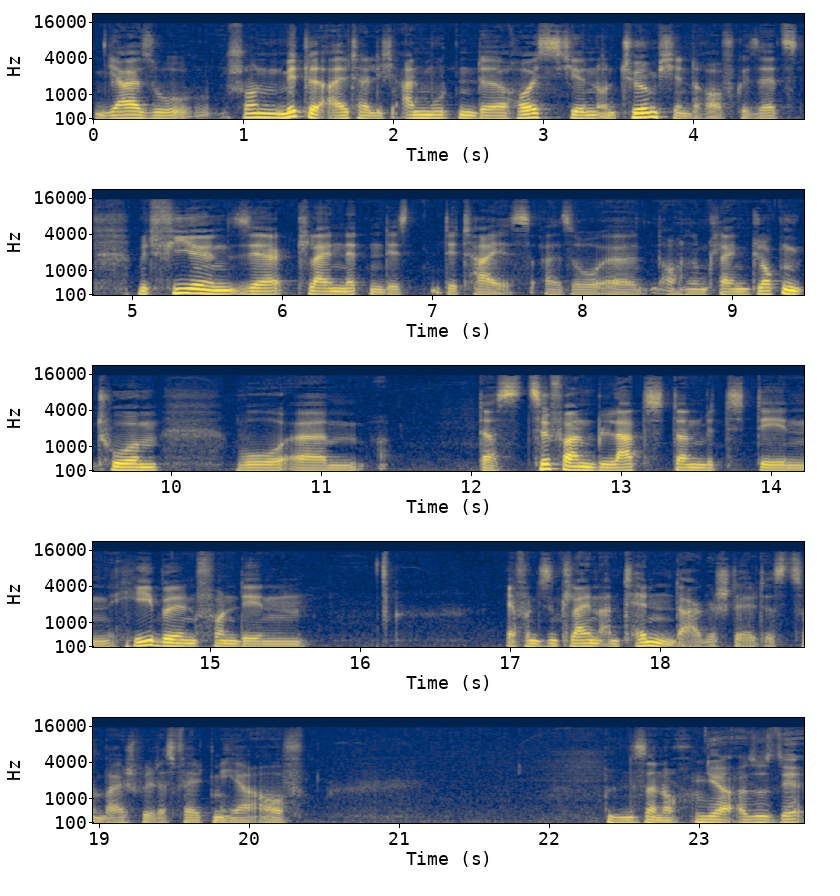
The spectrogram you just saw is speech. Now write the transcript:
ja so schon mittelalterlich anmutende Häuschen und Türmchen draufgesetzt mit vielen sehr kleinen netten De Details. Also äh, auch einem kleinen Glockenturm, wo ähm, das Ziffernblatt dann mit den Hebeln von den ja von diesen kleinen Antennen dargestellt ist. Zum Beispiel, das fällt mir hier auf. Und ist er noch. Ja, also sehr,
